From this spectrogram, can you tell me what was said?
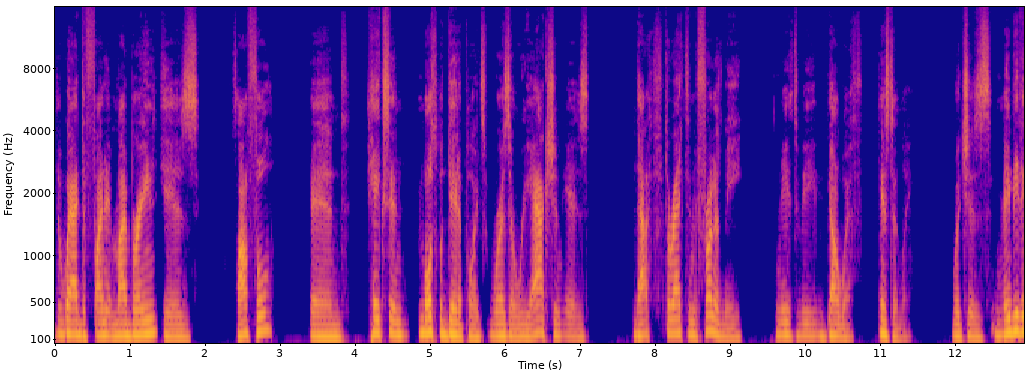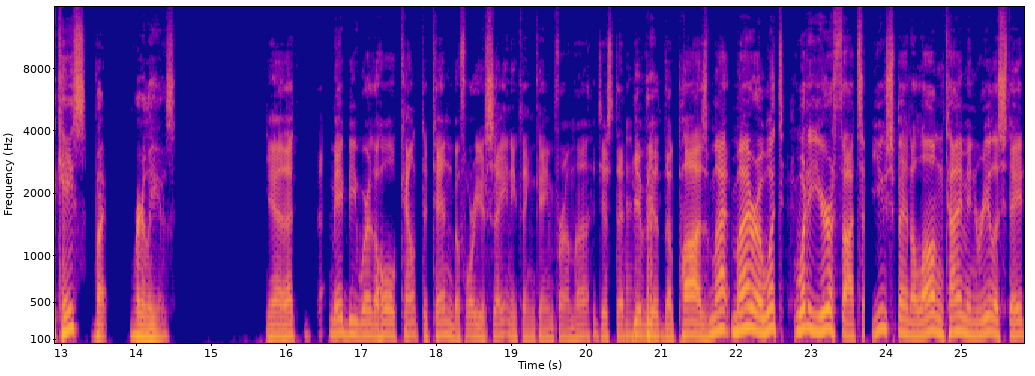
the way I define it in my brain is thoughtful and takes in multiple data points, whereas a reaction is that threat in front of me needs to be dealt with instantly, which is maybe the case, but rarely is. Yeah, that, that may be where the whole count to 10 before you say anything came from, huh? Just to give you the pause. My, Myra, what, what are your thoughts? You spent a long time in real estate.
